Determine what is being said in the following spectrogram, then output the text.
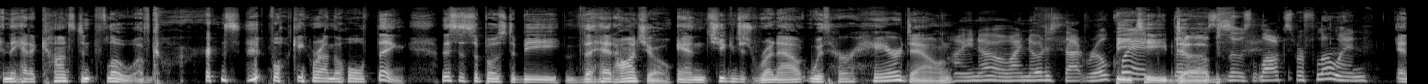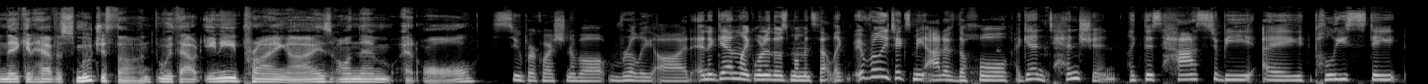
and they had a constant flow of guards walking around the whole thing. This is supposed to be the head honcho, and she can just run out with her hair down, I know. I noticed that real quick. BT those, dubs. Those locks were flowing. and they can have a smoochathon without any prying eyes on them at all. super questionable really odd and again like one of those moments that like it really takes me out of the whole again tension like this has to be a police state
